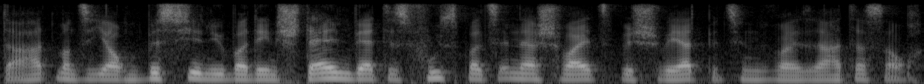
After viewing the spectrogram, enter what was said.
da hat man sich auch ein bisschen über den Stellenwert des Fußballs in der Schweiz beschwert, beziehungsweise hat das auch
